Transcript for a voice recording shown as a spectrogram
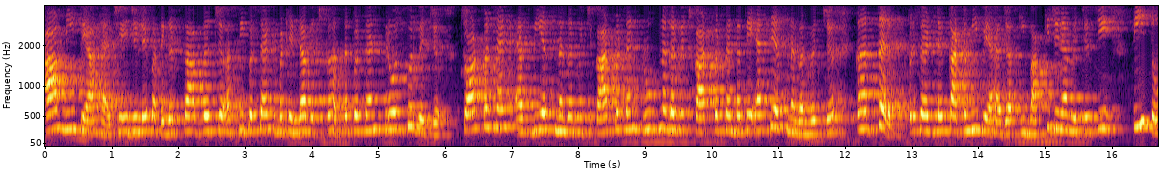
ਆਮ ਮੀਂਹ ਪਿਆ ਹੈ। 6 ਜ਼ਿਲ੍ਹੇ ਫਤਿਹਗੜ੍ਹ ਸਾਹਿਬ ਵਿੱਚ 80% ਬਠਿੰਡਾ ਵਿੱਚ 71% ਫਿਰੋਜ਼ਪੁਰ ਵਿੱਚ 64% SBS ਨਗਰ ਵਿੱਚ 61% ਰੂਪਨਗਰ ਵਿੱਚ 61% ਅਤੇ ਐਸਐਸ ਨਗਰ ਨਗਰ ਵਿੱਚ 71% ਘੱਟ ਮੀਂਹ ਪਿਆ ਹੈ, ਜਦਕਿ ਬਾਕੀ ਜ਼ਿਲ੍ਹਿਆਂ ਵਿੱਚ ਜੀ 30 ਤੋਂ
